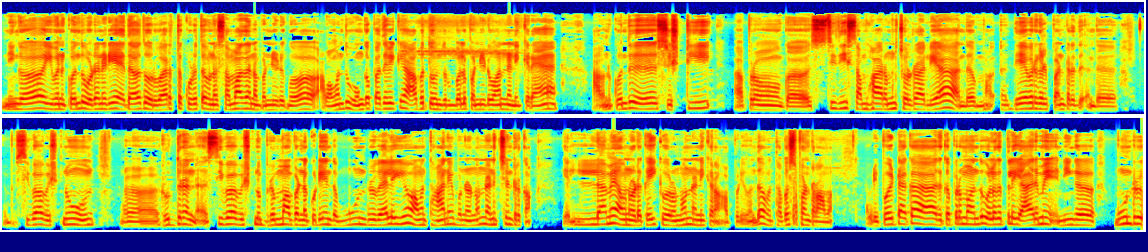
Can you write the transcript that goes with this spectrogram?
நீங்க இவனுக்கு வந்து உடனடியா ஏதாவது ஒரு வாரத்தை கொடுத்து அவனை சமாதானம் பண்ணிடுங்க. அவன் வந்து உங்க பதவிக்கே ஆபத்து வந்துரும் போல பண்ணிடுவான்னு நினைக்கிறேன். அவனுக்கு வந்து சிருஷ்டி அப்புறம் க- ஸ்திதி சம்ஹாரம்னு சொல்றா இல்லையா? அந்த ம- தேவர்கள் பண்றது அந்த சிவா விஷ்ணு ருத்ரன் சிவா விஷ்ணு பிரம்மா பண்ணக்கூடிய இந்த மூன்று வேலையும் அவன் தானே பண்ணணும்னு நினைச்சிட்டு இருக்கான். எல்லாமே அவனோட கைக்கு வரணும்னு நினைக்கிறான். அப்படி வந்து அவன் தபஸ் பண்றான் அவன். அப்படி போயிட்டாக்கா அதுக்கப்புறமா வந்து உலகத்துல யாருமே நீங்க மூன்று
